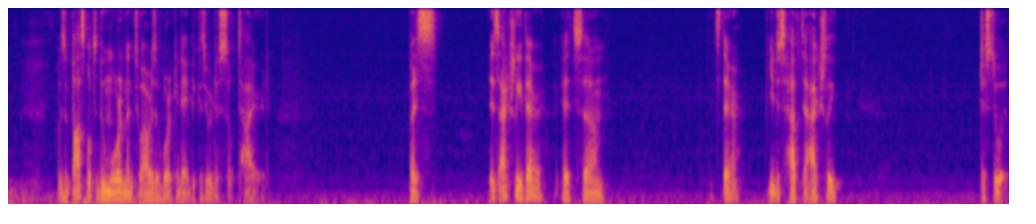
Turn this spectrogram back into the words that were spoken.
It was impossible to do more than two hours of work a day because you were just so tired. But it's it's actually there. It's um, it's there. You just have to actually just do it.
